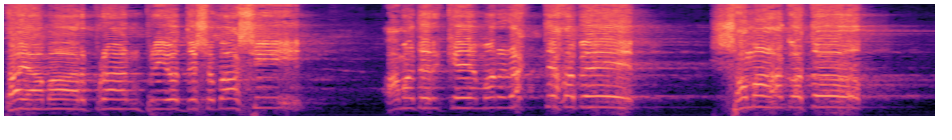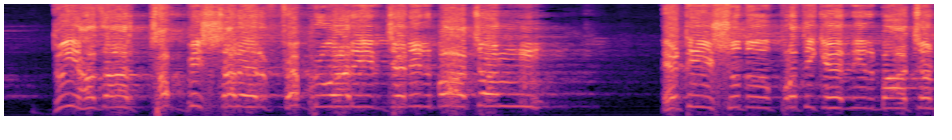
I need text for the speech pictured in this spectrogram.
তাই আমার প্রাণ প্রিয় দেশবাসী, আমাদেরকে মনে রাখতে হবে, সমাগত দুই সালের ফেব্রুয়ারির যে নির্বাচন, এটি শুধু প্রতীকের নির্বাচন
